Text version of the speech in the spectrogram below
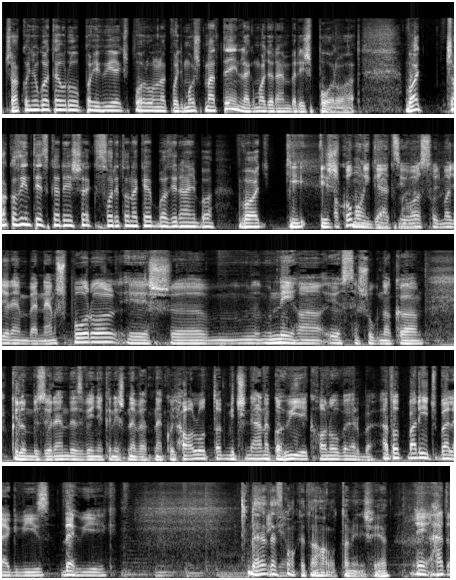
csak a nyugat-európai hülyék spórolnak, vagy most már tényleg magyar ember is spórolhat. Vagy csak az intézkedések szorítanak ebbe az irányba, vagy ki is A kommunikáció az, hogy magyar ember nem spórol, és néha összesugnak a különböző rendezvényeken, és nevetnek, hogy hallottad, mit csinálnak a hülyék Hanoverbe? Hát ott már nincs beleg víz, de hülyék. De, de ezt konkrétan hallottam én is ilyet. É, Hát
